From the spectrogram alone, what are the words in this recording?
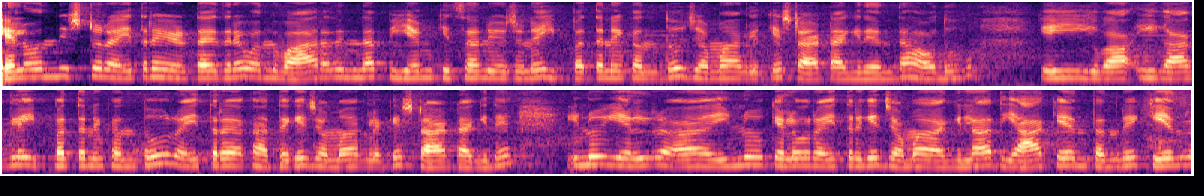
ಕೆಲವೊಂದಿಷ್ಟು ರೈತರು ಹೇಳ್ತಾ ಇದ್ದಾರೆ, ಒಂದು ವಾರದಿಂದ ಪಿ ಎಂ ಕಿಸಾನ್ ಯೋಜನೆ ಇಪ್ಪತ್ತನೇ ಕಂತು ಜಮಾ ಆಗಲಿಕ್ಕೆ ಸ್ಟಾರ್ಟ್ ಆಗಿದೆ ಅಂತ. ಹೌದು ಈಗ ಈಗಾಗಲೇ ಇಪ್ಪತ್ತನೇ ಕಂತು ರೈತರ ಖಾತೆಗೆ ಜಮಾ ಆಗಲಿಕ್ಕೆ ಸ್ಟಾರ್ಟ್ ಆಗಿದೆ. ಇನ್ನು ಎಲ್ಲರ ಇನ್ನು ಕೆಲವು ರೈತರಿಗೆ ಜಮಾ ಆಗಿಲ್ಲ. ಅದು ಯಾಕೆ ಅಂತಂದರೆ ಕೇಂದ್ರ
